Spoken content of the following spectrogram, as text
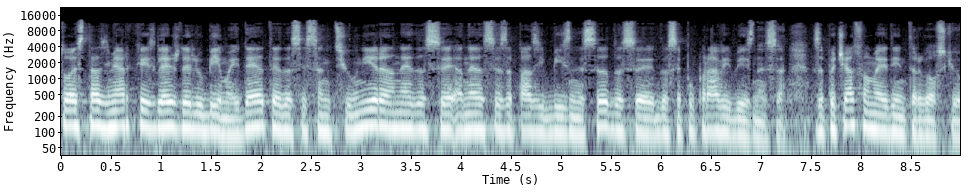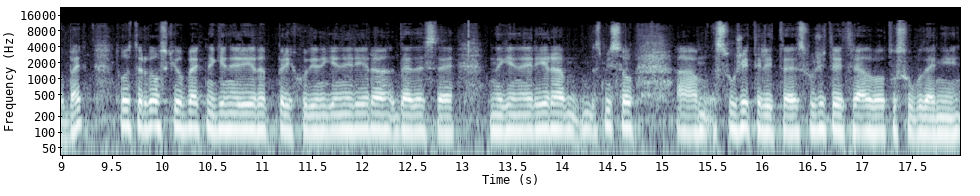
Тоест тази мярка изглежда любима. Идеята е да се санкционира, а не да се, а не да се запази бизнеса, да се, да се поправи бизнеса. Запечатваме един търговски обект. Този търговски обект не генерира приходи, не генерира ДДС, не генерира... В смисъл, служителите, служителите трябва да бъдат освободени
